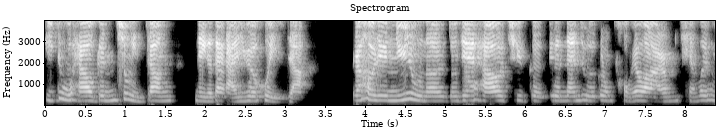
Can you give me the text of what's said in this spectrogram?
一度还要跟宋引章那个大家约会一下，然后这个女主呢中间还要去跟这个男主的各种朋友啊，什么前未婚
